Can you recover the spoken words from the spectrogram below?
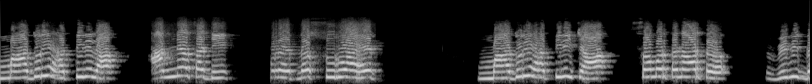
माधुरी हत्तीनीला आणण्यासाठी प्रयत्न सुरू आहेत. माधुरी हत्तीनीच्या समर्थनार्थ विविध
